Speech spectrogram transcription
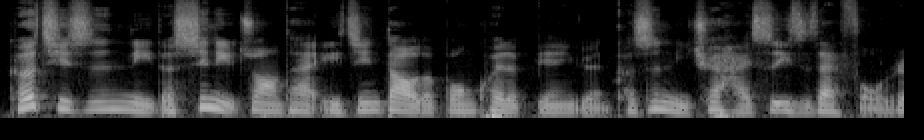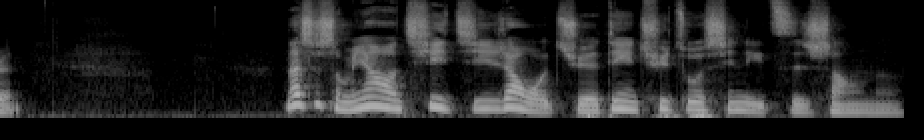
可是其实你的心理状态已经到了崩溃的边缘，可是你却还是一直在否认。那是什么样的契机让我决定去做心理咨商呢？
